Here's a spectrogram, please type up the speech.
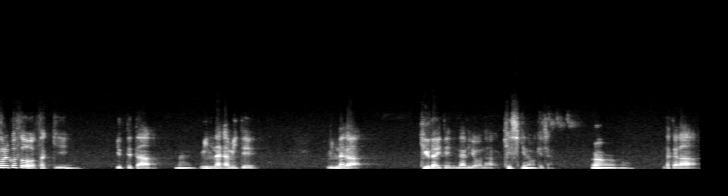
それこそさっき言ってたうん。みんなが見てみんなが旧大点になるような景色なわけじゃん、うんうんうん。だから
